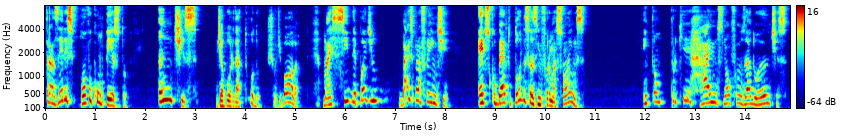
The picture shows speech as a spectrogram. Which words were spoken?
Trazer esse novo contexto antes de abordar tudo, show de bola. Mas se depois de mais para frente é descoberto todas essas informações, então por que raios não foi usado antes?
